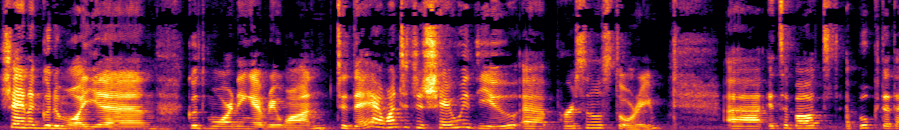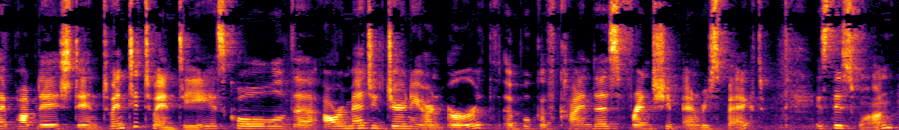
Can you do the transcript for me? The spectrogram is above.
Tjena morning. Good morning, everyone. Today I wanted to share with you a personal story. Uh, it's about a book that I published in 2020. It's called uh, Our Magic Journey on Earth, a book of kindness, friendship, and respect. It's this one.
